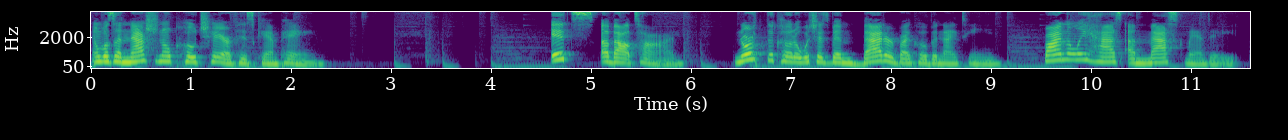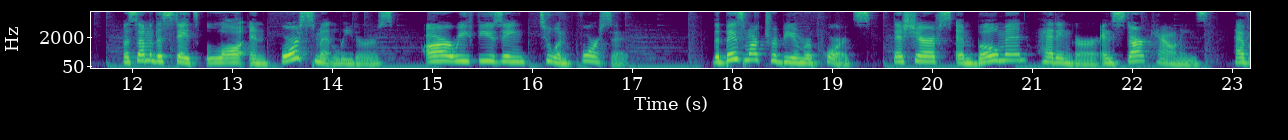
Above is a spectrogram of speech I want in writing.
and was a national co chair of his campaign. It's about time. North Dakota, which has been battered by COVID 19, finally has a mask mandate, but some of the state's law enforcement leaders are refusing to enforce it. The Bismarck Tribune reports that sheriffs in Bowman, Hettinger, and Stark counties have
